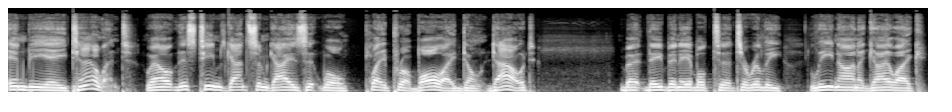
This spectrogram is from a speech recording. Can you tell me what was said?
NBA talent. Well, this team's got some guys that will play pro ball, I don't doubt, but they've been able to, to really lean on a guy like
